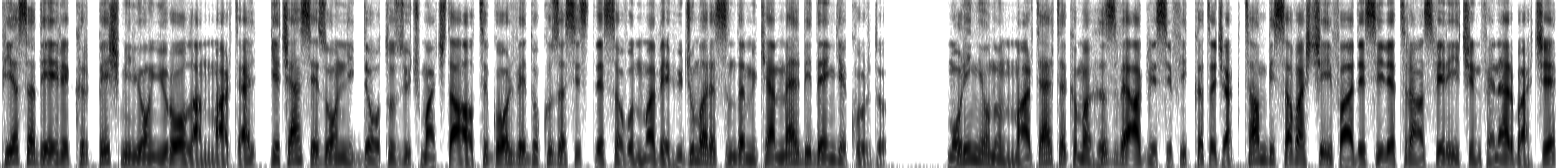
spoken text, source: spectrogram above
Piyasa değeri 45 milyon euro olan Martel, geçen sezon ligde 33 maçta 6 gol ve 9 asistle savunma ve hücum arasında mükemmel bir denge kurdu. Mourinho'nun Martel takıma hız ve agresiflik katacak tam bir savaşçı ifadesiyle transferi için Fenerbahçe,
